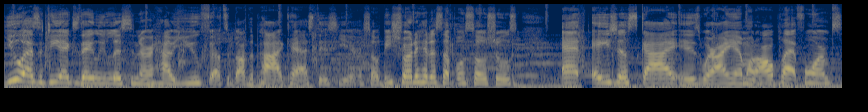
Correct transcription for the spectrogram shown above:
you as a DX Daily listener how you felt about the podcast this year. So be sure to hit us up on socials. At Ashia Skye is where I am on all platforms.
